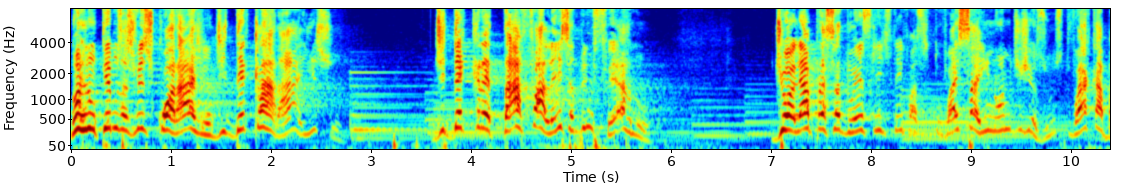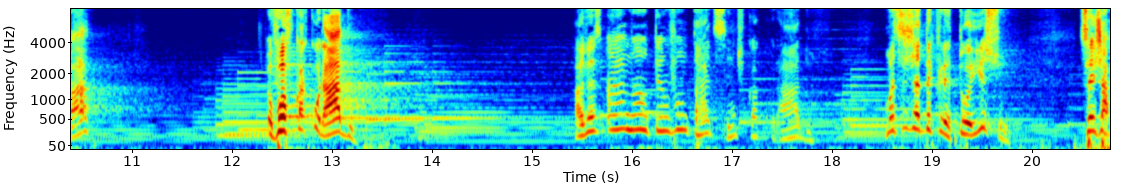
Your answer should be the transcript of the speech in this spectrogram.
Nós não temos, às vezes, coragem de declarar isso, de decretar a falência do inferno de olhar para essa doença que a gente tem e falar assim: tu vai sair em nome de Jesus, tu vai acabar. Eu vou ficar curado. Às vezes, ah, não, tenho vontade sim de ficar curado. Mas você já decretou isso? Você já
